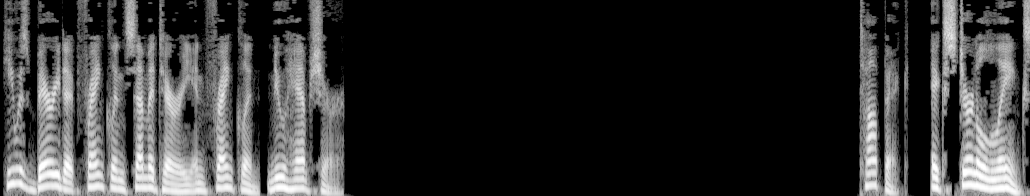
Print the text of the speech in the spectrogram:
He was buried at Franklin Cemetery in Franklin, New Hampshire. External links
